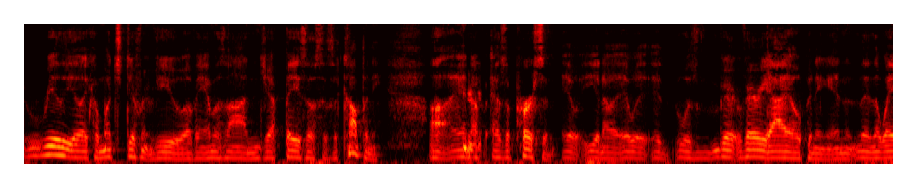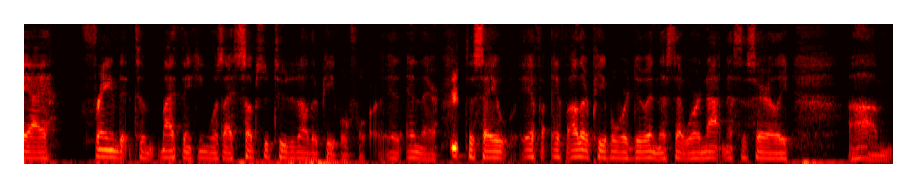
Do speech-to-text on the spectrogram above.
really like a much different view of Amazon and Jeff Bezos as a company, uh, and mm-hmm. as a person. It, you know, it, it was very very eye opening, and then the way I framed it to my thinking was I substituted other people for in, in there to say if if other people were doing this that were not necessarily um,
